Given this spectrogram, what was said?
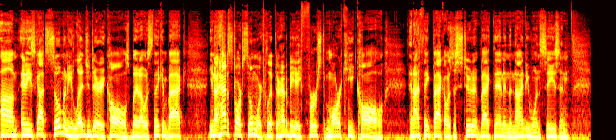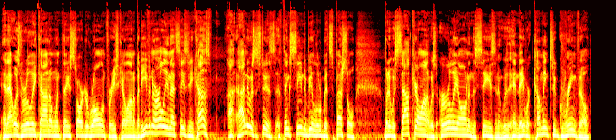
Um, and he's got so many legendary calls. But I was thinking back, you know, I had to start somewhere. Clif there had to be a first marquee call. And I think back, I was a student back then in the 91 season. And that was really kind of when things started rolling for East Carolina. But even early in that season, you kind of I, I knew as a student things seemed to be a little bit special, but it was South Carolina. It was early on in the season. It was, and they were coming to Greenville,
